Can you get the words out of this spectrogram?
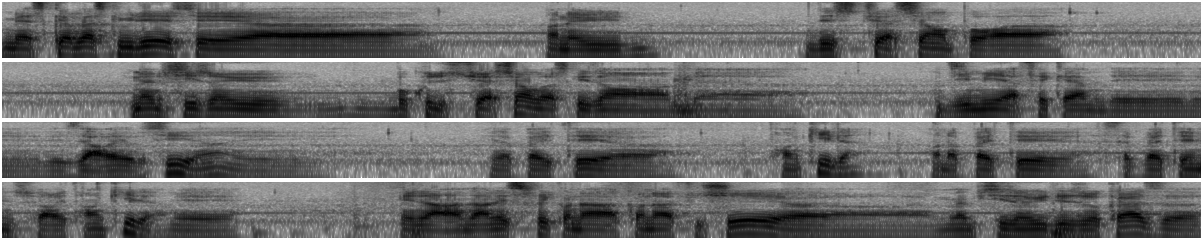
Mais ce qui a basculé, c'est euh, on a eu des situations pour même s'ils ont eu beaucoup de situations parce qu'ils ont Dimi a fait quand même des, arrêts aussi hein, et il n'a pas été tranquille. Hein. On n'a pas été, ça n'a pas été une soirée tranquille, mais, dans, l'esprit qu'on a, a affiché, euh, même s'ils ont eu des occasions, euh,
